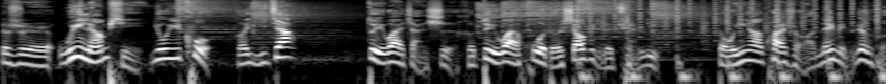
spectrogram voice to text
就是无印良品、优衣库和宜家对外展示和对外获得消费者的权利，抖音啊、快手啊、name 任何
